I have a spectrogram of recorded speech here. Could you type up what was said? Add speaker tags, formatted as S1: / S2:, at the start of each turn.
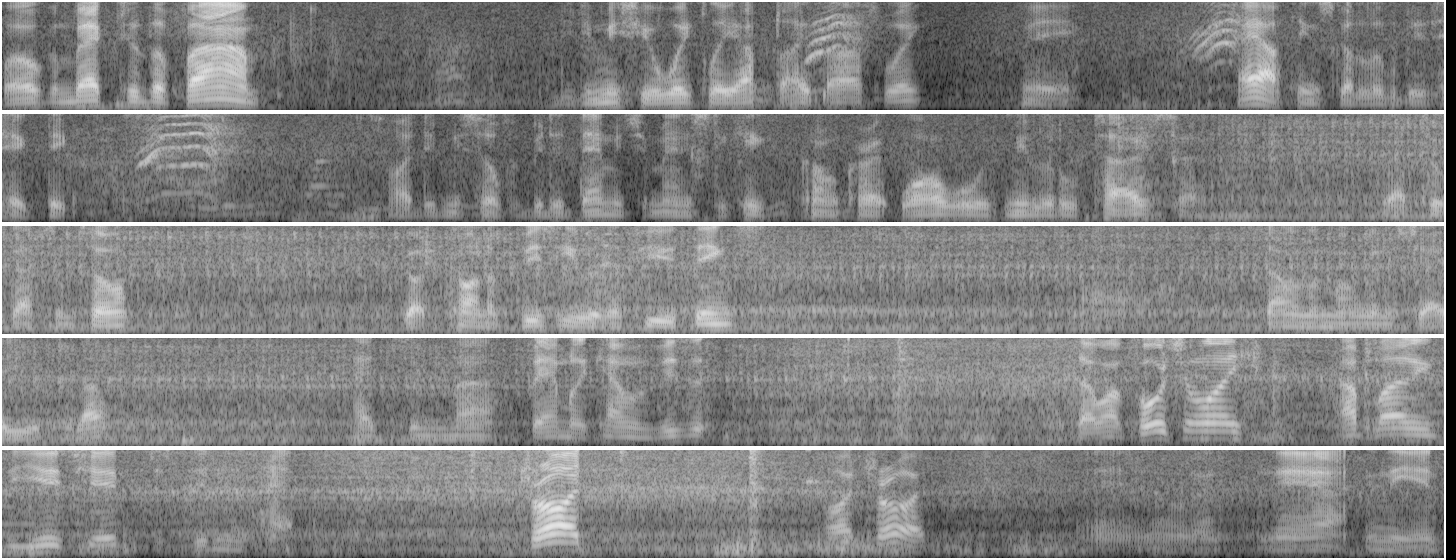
S1: Welcome back to the farm. Did you miss your weekly update last week? Yeah. Our things got a little bit hectic. I did myself a bit of damage and managed to kick a concrete wall with my little toe, so that took up some time. Got kind of busy with a few things. Uh, some of them I'm going to show you today. Had some uh, family come and visit. So unfortunately, uploading to YouTube just didn't happen. Tried. I tried. And now, in the end,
